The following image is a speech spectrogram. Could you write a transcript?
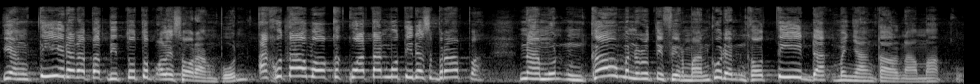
yang tidak dapat ditutup oleh seorang pun. Aku tahu bahwa kekuatanmu tidak seberapa. Namun engkau menuruti firmanku dan engkau tidak menyangkal namaku.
